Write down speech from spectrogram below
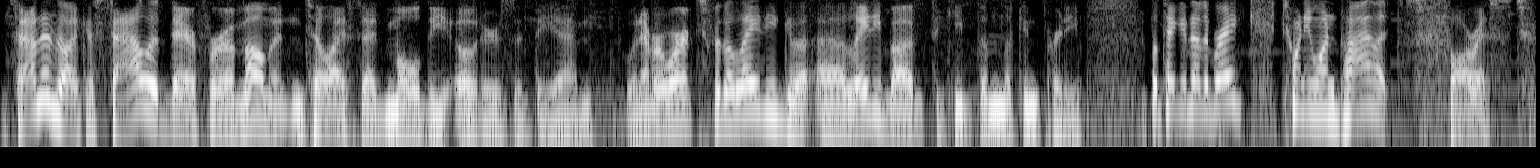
It sounded like a salad there for a moment until I said moldy odors at the end. Whatever works for the lady uh, ladybug to keep them looking pretty. We'll take another break. 21 Pilots, Forest.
